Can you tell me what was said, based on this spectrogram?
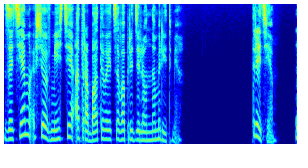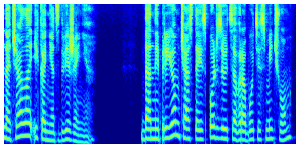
Затем все вместе отрабатывается в определенном ритме. Третье. Начало и конец движения. Данный прием часто используется в работе с мячом,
